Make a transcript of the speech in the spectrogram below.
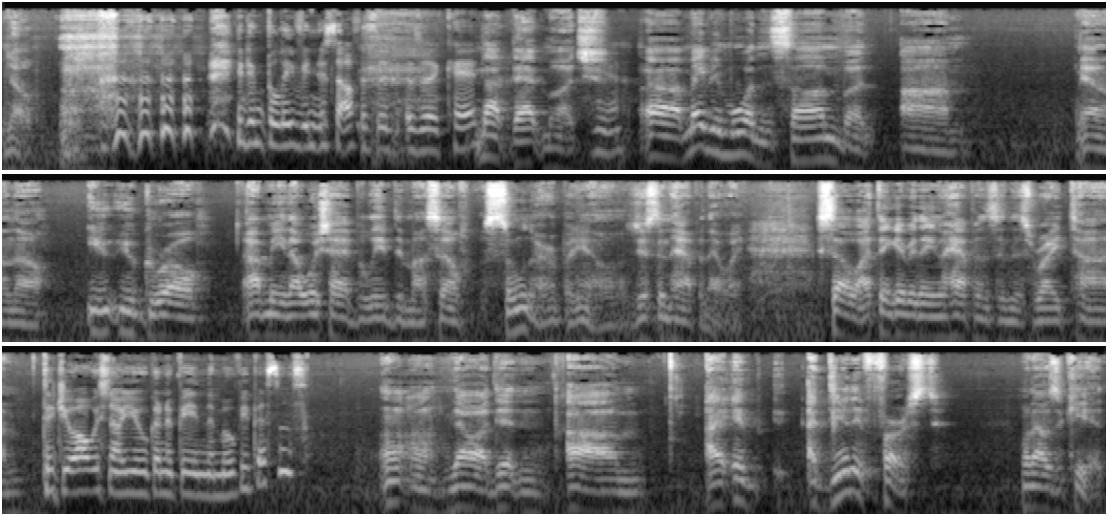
No. you didn't believe in yourself as a, as a kid? Not that much. Yeah. Uh, maybe more than some, but um, I don't know. You you grow I mean, I wish I had believed in myself sooner, but you know, it just didn't happen that way. So I think everything happens in this right time. Did you always know you were going to be in the movie business? Uh-uh. No, I didn't. Um, I it, I did it first when I was a kid,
